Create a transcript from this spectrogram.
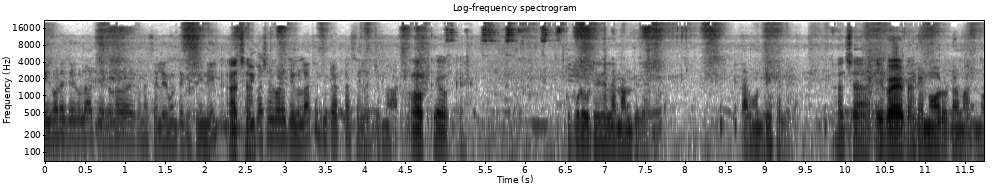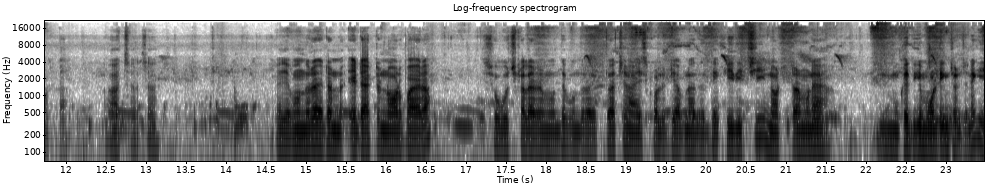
এই ঘরে যেগুলো আছে এগুলো এখানে সেলের মধ্যে কিছুই নেই। আচ্ছা। দুই পাশের ঘরে যেগুলো আছে দুটো একটা সেলের জন্য আছে। ওকে ওকে। উপরে উঠে গেলে নামতে যায় তার মধ্যেই খেলে। আচ্ছা এই পায়রাটা এটা নর ওটা নরটা। আচ্ছা আচ্ছা। এই যে বন্ধুরা এটা এটা একটা নর পায়রা। সবুজ কালারের মধ্যে বন্ধুরা দেখতে পাচ্ছেন আইস কোয়ালিটি আপনাদের দেখিয়ে দিচ্ছি। নটটার মানে মুখের দিকে মল্টিং চলছে নাকি?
